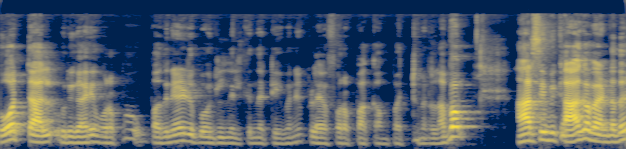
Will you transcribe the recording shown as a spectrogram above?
തോറ്റാൽ ഒരു കാര്യം ഉറപ്പാവും. പതിനേഴ് പോയിന്റിൽ നിൽക്കുന്ന ടീമിന് പ്ലേ ഓഫ് ഉറപ്പാക്കാൻ പറ്റുമെന്നുള്ളത്. അപ്പം ആർ സി ബിക്ക് ആകെ വേണ്ടത്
